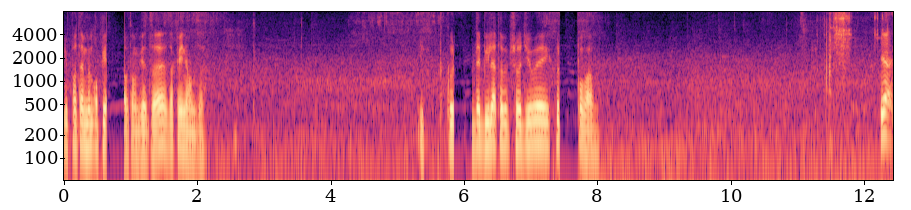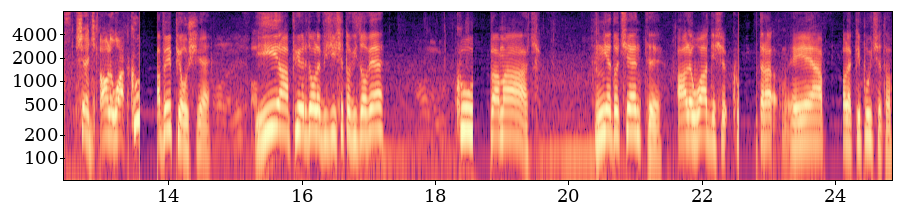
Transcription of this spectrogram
I potem bym opierał tą wiedzę za pieniądze. I kur... debile to by przychodziły i kur... kupowały. Jest, siedzi, ale ład... Kurwa, wypiął się. Ole, lufa, Ja pierdolę, widzicie to widzowie? Kurwa mać. Niedocięty, ale ładnie się. Kurwa. Ja ale klipujcie to.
